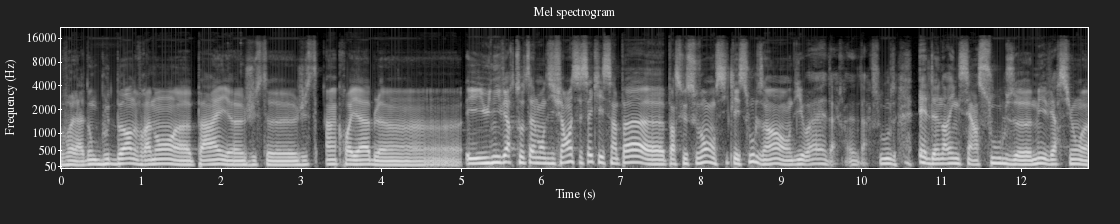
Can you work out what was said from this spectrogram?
Voilà, donc Bloodborne, vraiment euh, pareil, euh, juste, euh, juste incroyable. euh, et univers totalement différent. C'est ça qui est sympa euh, parce que souvent on cite les Souls, hein, on dit ouais, Dark, Dark Souls, Elden Ring c'est un Souls, euh, mais version. euh,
